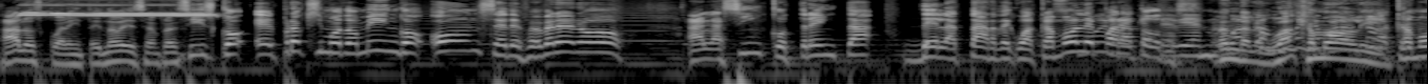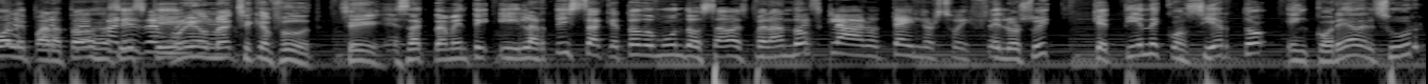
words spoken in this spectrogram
a los 49 de San Francisco el próximo domingo, 11 de febrero. A las 5.30 de la tarde. Guacamole para todos. bien. Ándale, guacamole. Guacamole para todos. Así es que. Real Mexican food. Sí. Exactamente. Y la artista que todo el mundo estaba esperando, Pues claro, Taylor Swift. Taylor Swift, que tiene concierto en Corea del Sur.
